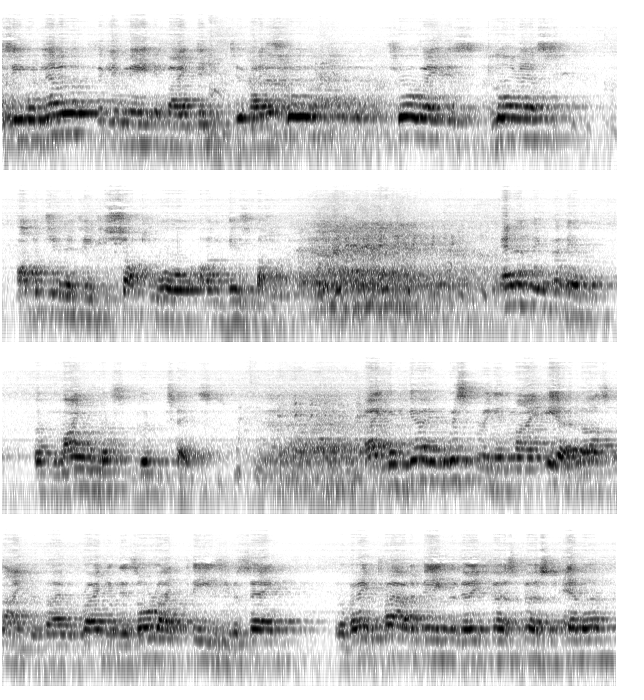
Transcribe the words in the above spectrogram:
is he would never forgive me if I didn't, if I threw, threw away this glorious opportunity to shock you all on his behalf. Anything for him but mindless good taste. I could hear him whispering in my ear last night as I was writing this, all right, please, he was saying, you're very proud of being the very first person ever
